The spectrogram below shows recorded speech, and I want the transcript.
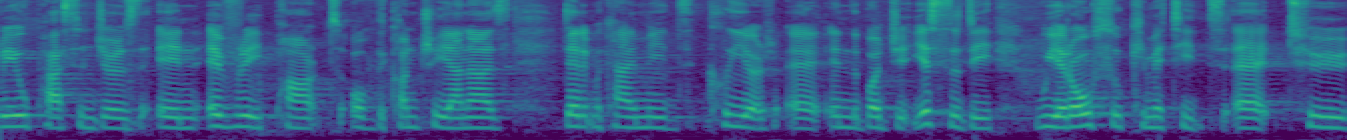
rail passengers in every part of the country. And as Derek Mackay made clear uh, in the budget yesterday, we are also committed uh, to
